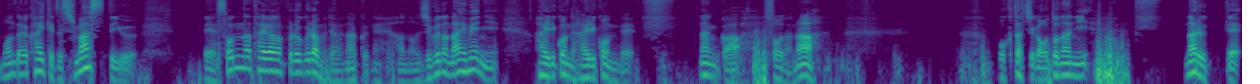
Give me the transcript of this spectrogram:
問題を解決しますっていう、えー、そんな対話のプログラムではなくね、あの、自分の内面に入り込んで入り込んで、なんか、そうだな、僕たちが大人になるって、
